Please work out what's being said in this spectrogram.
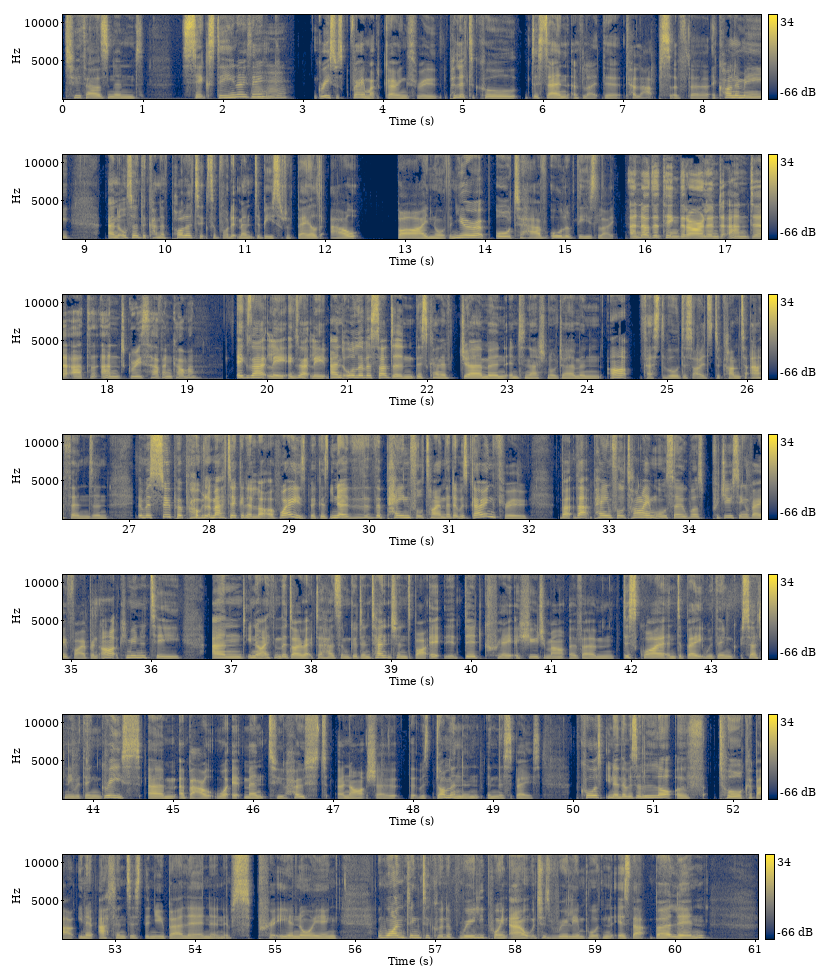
2016, I think. Mhm. Greece was very much going through political descent of like the collapse of the economy and also the kind of politics of what it meant to be sort of bailed out by Northern Europe or to have all of these like Another thing that Ireland and uh, Ath- and Greece have in common. Exactly, exactly. And all of a sudden, this kind of German, international German art festival decides to come to Athens. And it was super problematic in a lot of ways because, you know, the, the painful time that it was going through. But that painful time also was producing a very vibrant art community. And, you know, I think the director had some good intentions, but it, it did create a huge amount of um, disquiet and debate within, certainly within Greece, um, about what it meant to host an art show that was dominant in this space. Of course, you know, there was a lot of talk about, you know, Athens is the new Berlin, and it was pretty annoying. One thing to kind of really point out, which is really important, is that Berlin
